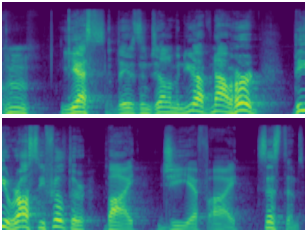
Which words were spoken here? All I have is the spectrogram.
Hmm. Yes, ladies and gentlemen, you have now heard the Rossie filter by GFI Systems.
